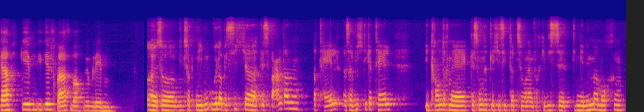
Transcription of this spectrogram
Kraft geben, die dir Spaß machen im Leben? Also, wie gesagt, neben Urlaub ist sicher das Wandern ein Teil, also ein wichtiger Teil ich kann durch meine gesundheitliche Situation einfach gewisse Dinge nicht mehr machen,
